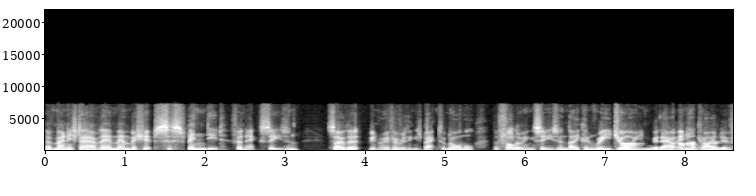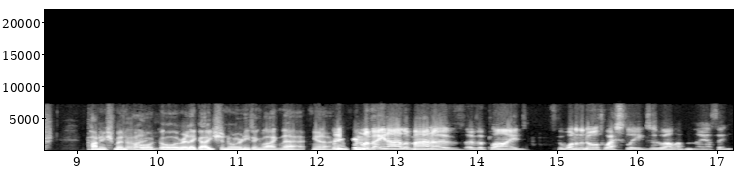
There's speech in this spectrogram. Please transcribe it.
have managed to have their membership suspended for next season, so that you know if everything is back to normal the following season, they can rejoin without Oh, any that's kind of punishment or, Right. or relegation or anything like that. You know. And in similar vein, Isle of Man have, have applied for one of the Northwest leagues as well, haven't they? I think.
